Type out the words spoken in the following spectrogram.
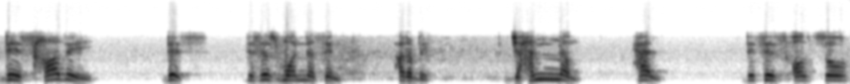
this, hadi, this, this is muannas in Arabic. Jahannam, hell, this is also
